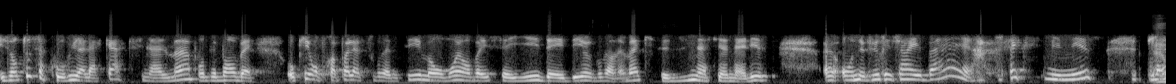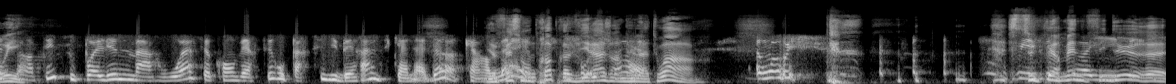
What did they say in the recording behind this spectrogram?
ils ont tous accouru à la CAQ, finalement, pour dire, bon, ben, OK, on fera pas la souveraineté, mais au moins, on va essayer d'aider un gouvernement qui se dit nationaliste. Euh, on a vu Régent Hébert, l'ex-ministre de la Ah oui. Santé sous Pauline Marois, se convertir au Parti libéral du Canada, quand Il a même. fait son propre Il virage ambulatoire. Oui, oui. Oui, il- figure euh,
